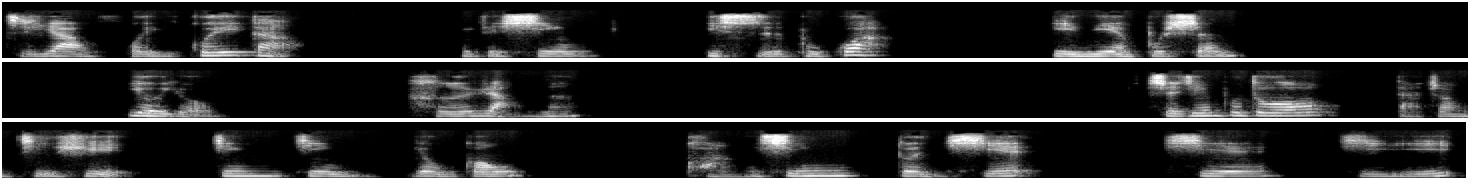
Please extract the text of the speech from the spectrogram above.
只要回归到你的心，一丝不挂，一念不生，又有。何扰呢？时间不多，大众继续精进用功，狂心顿歇，歇即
